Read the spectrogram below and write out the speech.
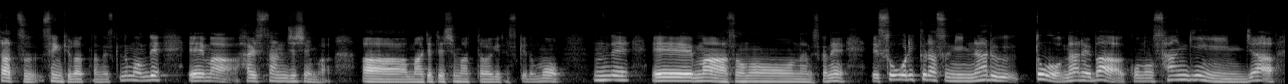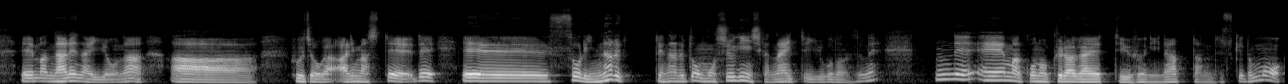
立つ選挙だったんですけどもで、えー、まあ林さん自身はあ負けてしまったわけですけどもで、えー、まあそのなんですかね総理クラスになるとなればこの参議院じゃ、えー、まあ、なれないようなあ風潮がありましてで、えー、総理になるってなるともう衆議院しかないっていうことなんですよね。で、えー、まあ、このくら替えっていうふうになったんですけども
